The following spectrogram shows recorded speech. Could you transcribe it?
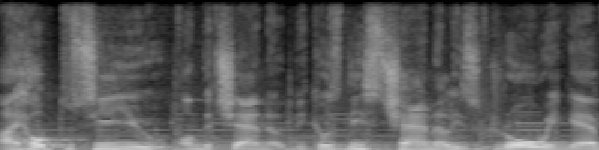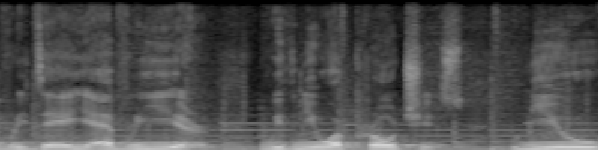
I hope to see you on the channel because this channel is growing every day, every year with new approaches, new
